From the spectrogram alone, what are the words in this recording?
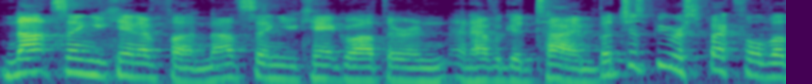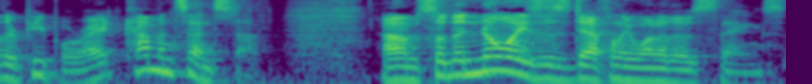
not saying you can't have fun, not saying you can't go out there and, and have a good time, but just be respectful of other people. Right? Common sense stuff. Um, so the noise is definitely one of those things.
